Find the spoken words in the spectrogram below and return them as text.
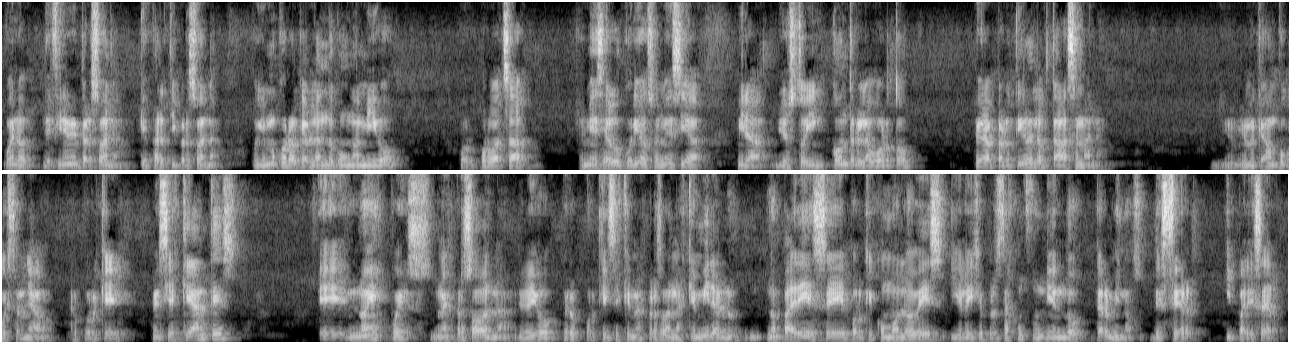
bueno, defíneme persona, ¿qué es para ti persona? Porque me acuerdo que hablando con un amigo por, por WhatsApp, él me decía algo curioso, él me decía, mira, yo estoy en contra del aborto, pero a partir de la octava semana. Y a mí me quedaba un poco extrañado. ¿Pero por qué? Me decía, es que antes eh, no es, pues, no es persona. Y le digo, pero ¿por qué dices que no es persona? Es que mira, no, no parece, porque cómo lo ves. Y yo le dije, pero estás confundiendo términos de ser y parecer.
